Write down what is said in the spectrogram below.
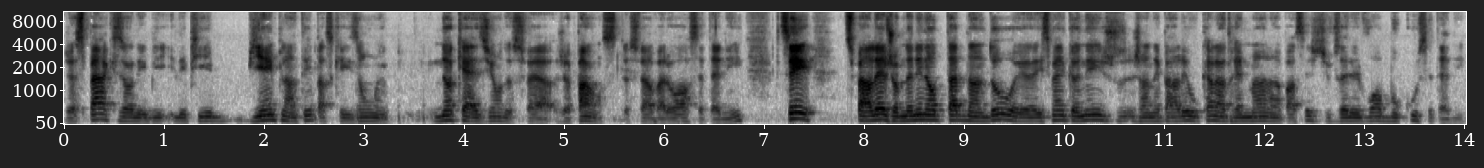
J'espère qu'ils ont les, pieds bien plantés parce qu'ils ont une occasion de se faire, je pense, de se faire valoir cette année. Tu sais, tu parlais, je vais me donner une autre tape dans le dos. Euh, Ismaël Koné, j'en ai parlé au camp d'entraînement l'an passé. Je vous allez le voir beaucoup cette année.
